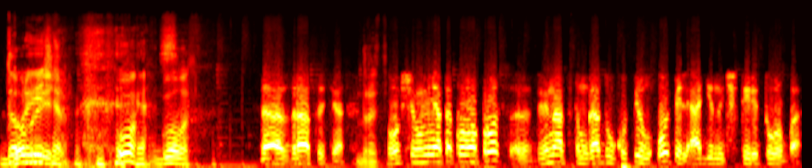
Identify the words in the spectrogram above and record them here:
Добрый, вечер. О, голос. Да, здравствуйте. Здрасте. В общем, у меня такой вопрос. В 2012 году купил Opel 1.4 турбо.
